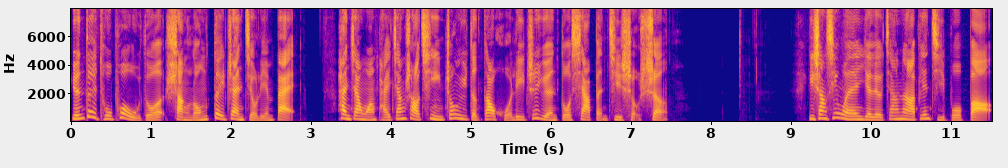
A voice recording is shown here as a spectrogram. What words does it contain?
原队突破五夺，赏龙对战九连败。悍将王牌江少庆终于等到火力支援，夺下本季首胜。以上新闻由刘嘉娜编辑播报。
